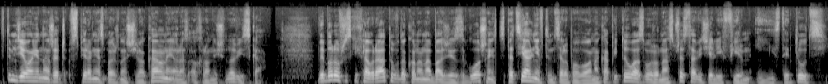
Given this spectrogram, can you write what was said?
w tym działania na rzecz wspierania społeczności lokalnej oraz ochrony środowiska. Wyboru wszystkich laureatów dokona na bazie zgłoszeń specjalnie w tym celu powołana kapituła złożona z przedstawicieli firm i instytucji.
